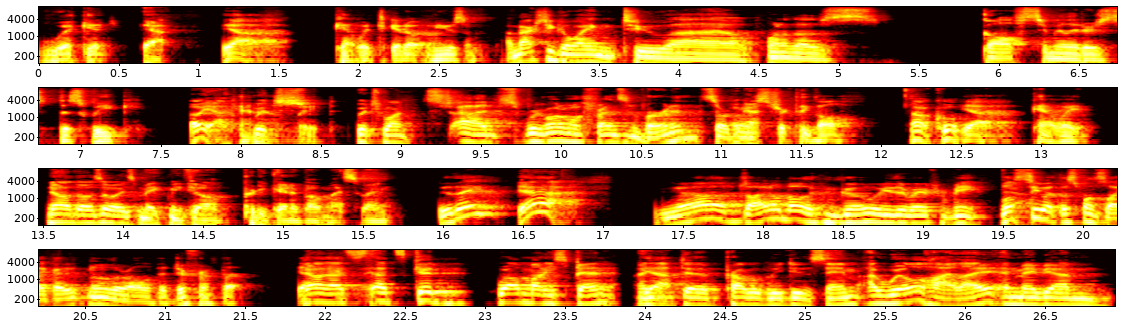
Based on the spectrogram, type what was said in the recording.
wicked. Yeah. yeah. Can't wait to get out and use them. I'm actually going to uh, one of those golf simulators this week. Oh yeah. Cannot Which wait. which one? Uh, we're going with friends in Vernon, so we're going Okay. strictly golf. Oh, cool. Yeah, can't wait. No, those always make me feel pretty good about my swing. Do they? Yeah. Yeah, I don't know. It can go either way for me. We'll Yeah. see what this one's like. I know they're all a bit different, but yeah, no, that's that's good. Well, money spent. I Yeah. need to probably do the same. I will highlight, and maybe I'm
